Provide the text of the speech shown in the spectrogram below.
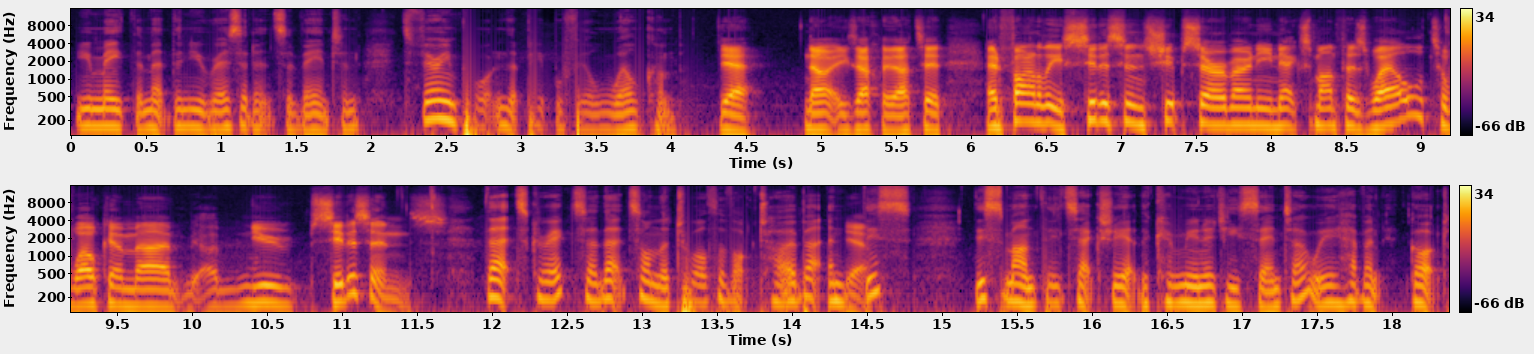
you meet them at the new residents event, and it's very important that people feel welcome. yeah. No, exactly. That's it. And finally, citizenship ceremony next month as well to welcome uh, uh, new citizens. That's correct. So that's on the 12th of October, and Yeah. this this month it's actually at the community centre. We haven't got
